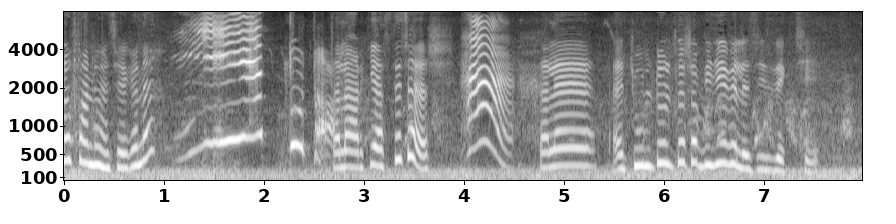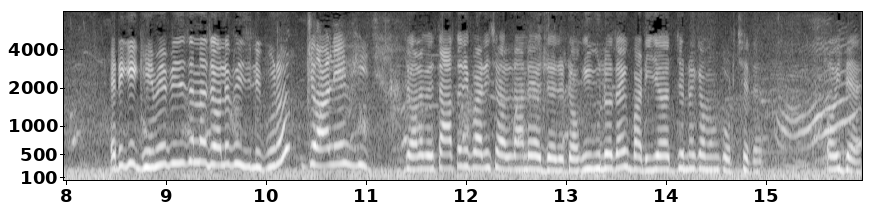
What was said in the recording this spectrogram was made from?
কত ফান হয়েছে এখানে? তাহলে আর কি আসতে চাস? হ্যাঁ। তাহলে চুল টুল তো সব ভিজিয়ে ফেলেছিস দেখছি। এটা কি ঘেমে ভিজেছে না জলে ভিজলি পুরো? জলে ভিজ জলে ভিজে তাড়াতাড়ি বাড়ি চল নাহলে ডগিগুলো দেখ বাড়ি যাওয়ার জন্য কেমন করছে দেখ। ওই দেখ।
